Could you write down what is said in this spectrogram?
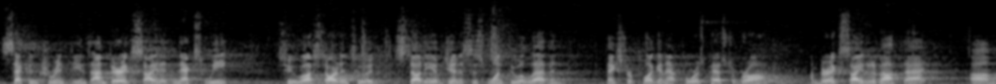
Second Corinthians. I'm very excited next week to uh, start into a study of Genesis 1 through 11. Thanks for plugging that for us, Pastor Brock. I'm very excited about that. Um,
